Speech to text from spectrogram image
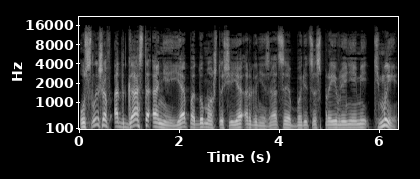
Услышав от Гаста о ней, я подумал, что сия организация борется с проявлениями тьмы.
